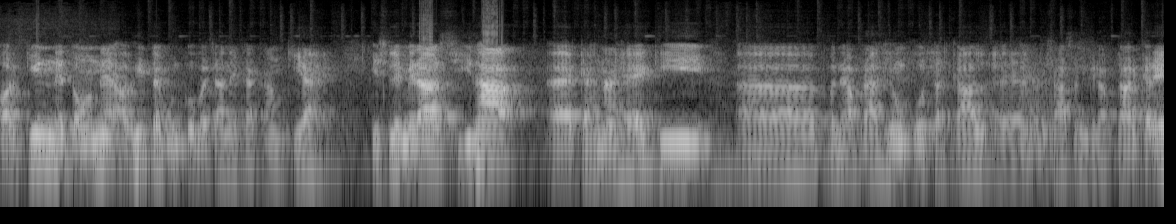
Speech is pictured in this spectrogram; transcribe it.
और किन नेताओं ने अभी तक उनको बचाने का काम किया है। इसलिए मेरा सीधा कहना है कि मैंने अपराधियों को तत्काल प्रशासन गिरफ़्तार करे।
